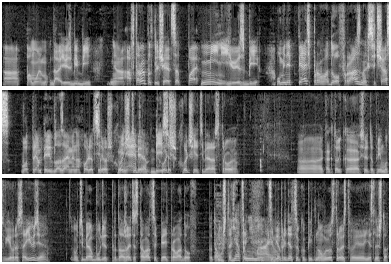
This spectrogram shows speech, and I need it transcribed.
а, по-моему, да, USB B, а, а второй подключается по мини-USB. У меня пять проводов разных сейчас вот прям перед глазами находятся. Сереж, хочешь, тебя, хочешь, хочешь я тебя расстрою? А, как только все это примут в Евросоюзе, у тебя будет продолжать оставаться 5 проводов потому что я те, понимаю. тебе придется купить новое устройство, если что.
